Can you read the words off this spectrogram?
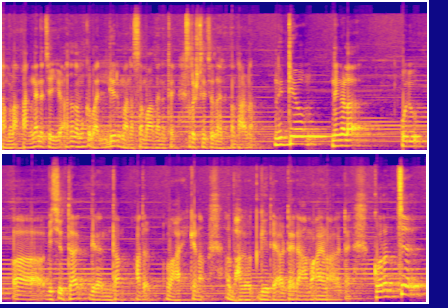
നമ്മൾ അങ്ങനെ ചെയ്യുക. അത് നമുക്ക് വലിയൊരു മനസ്സമാധാനത്തെ സൃഷ്ടിച്ചു തരുന്നതാണ്. നിത്യവും നിങ്ങൾ ഒരു വിശുദ്ധ ഗ്രന്ഥം അത് വായിക്കണം. അത് ഭഗവത്ഗീതയാകട്ടെ രാമായണമാകട്ടെ. കുറച്ച്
